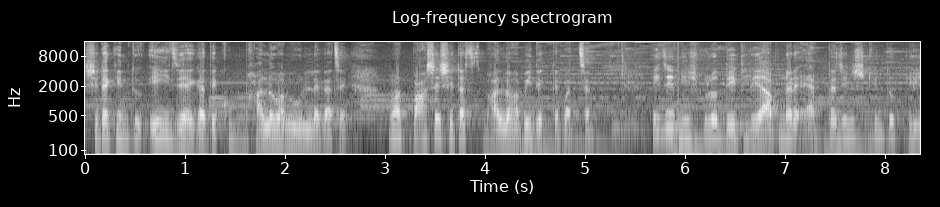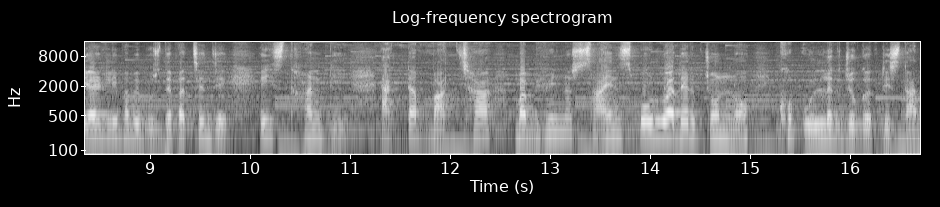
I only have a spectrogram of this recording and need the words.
সেটা কিন্তু এই জায়গাতে খুব ভালোভাবে উল্লেখ আছে। আমার পাশে সেটা ভালোভাবেই দেখতে পাচ্ছেন। এই যে জিনিসগুলো দেখলে আপনারা একটা জিনিস কিন্তু ক্লিয়ারলিভাবে বুঝতে পাচ্ছেন যে, এই স্থানটি একটা বাচ্চা বা বিভিন্ন সায়েন্স পড়ুয়াদের জন্য খুব উল্লেখযোগ্য একটি স্থান।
